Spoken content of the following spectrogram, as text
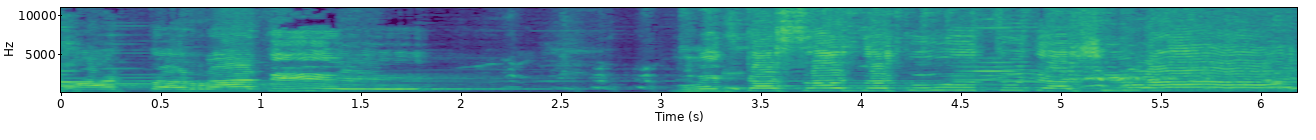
आता राधी मी कसा जगू तुझ्याशिवाय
